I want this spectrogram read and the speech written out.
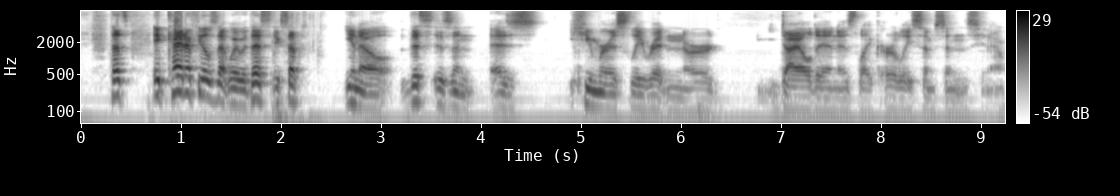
That's it. Kind of feels that way with this, except you know this isn't as humorously written or dialed in as like early Simpsons. You know,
